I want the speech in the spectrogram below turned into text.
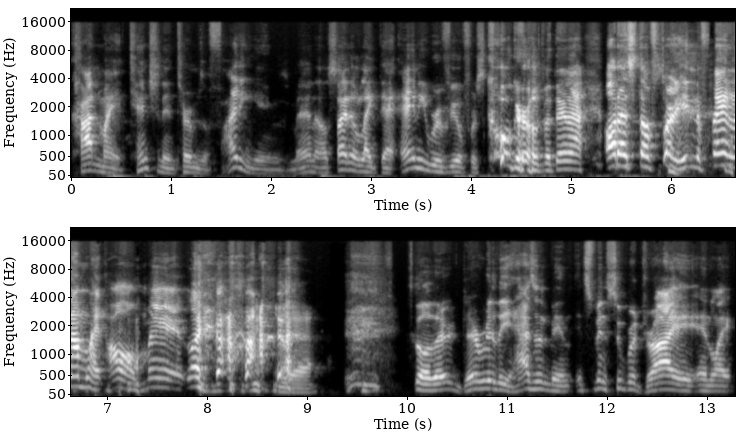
caught my attention in terms of fighting games, man. Outside of like that Annie reveal for Skullgirls, but then I, all that stuff started hitting the fan, and I'm like, oh man, like, yeah. so there, there really hasn't been. It's been super dry, and like,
